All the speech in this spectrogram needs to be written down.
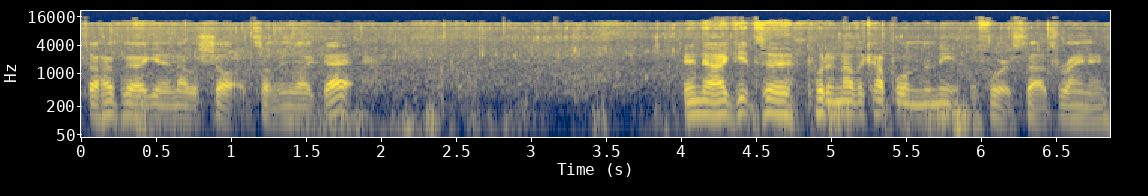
So hopefully I get another shot at something like that. And I get to put another couple in the net before it starts raining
